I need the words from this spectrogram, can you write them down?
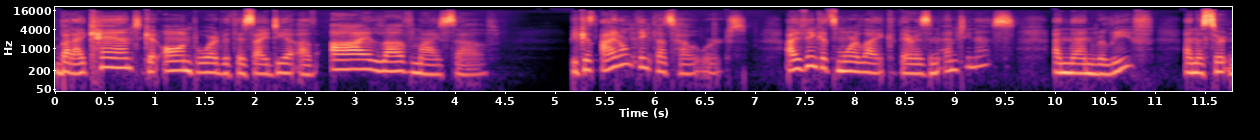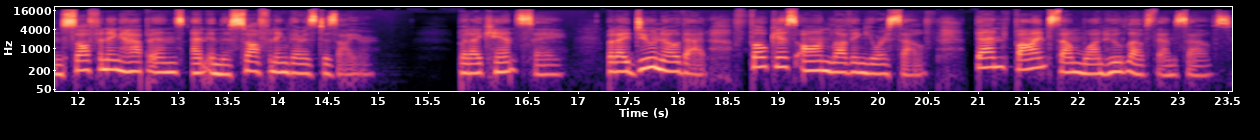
But I can't get on board with this idea of I love myself because I don't think that's how it works. I think it's more like there is an emptiness and then relief, and a certain softening happens, and in this softening, there is desire. But I can't say. But I do know that focus on loving yourself, then find someone who loves themselves,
